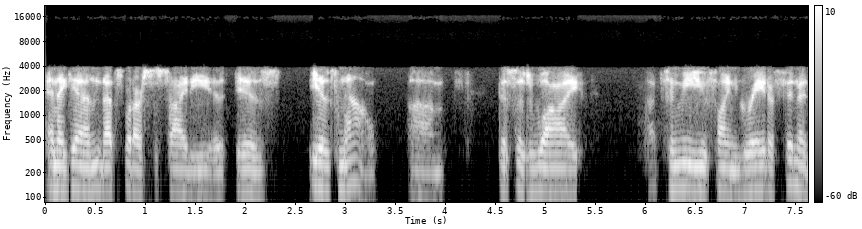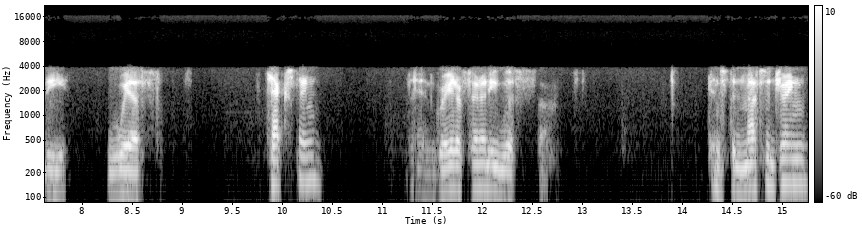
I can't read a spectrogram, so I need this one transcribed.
And again, that's what our society is is now. Um, this is why, uh, to me, you find great affinity with texting and great affinity with uh, instant messaging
